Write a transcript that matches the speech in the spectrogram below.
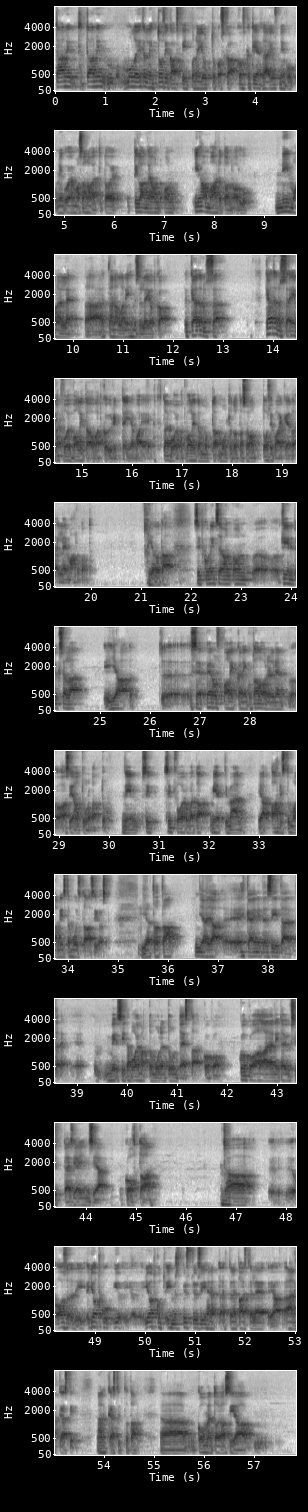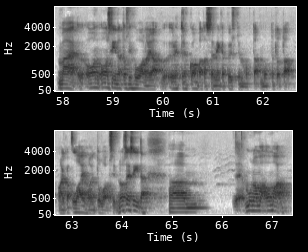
Tämä on, niin, tää on niin, mulle itselleni tosi kaksipiippunen juttu, koska, koska tietää just niin kuin, niin kuin Emma sanoi, että toi tilanne on, on ihan mahdoton ollut niin monelle ää, tämän alan ihmiselle, jotka käytännössä käytännössä eivät voi valita, ovatko yrittäjiä vai eivät. Tai voivat valita, mutta, mutta tota, se on tosi vaikeaa, ellei mahdotonta. Ja tota, sitten kun itse on, on kiinnityksellä ja se peruspalikka, niin kuin taloudellinen asia on turvattu, niin sitten sit voi ruveta miettimään ja ahdistumaan niistä muista asioista. Ja, tota, ja, ja ehkä eniten siitä, että siitä voimattomuuden tunteesta koko, koko ala ja niitä yksittäisiä ihmisiä kohtaan. Ja jotkut, jotkut ihmiset pystyy siihen, että, että ne taistelee ja äänekkäästi, äänekkäästi tota, ää, kommentoi asiaa. Mä oon, oon siinä tosi huono ja yrittänyt kompata sen, minkä pystyn, mutta, mutta tota, aika laihoin tuloksin. No se siitä. Ähm, mun oma, oma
